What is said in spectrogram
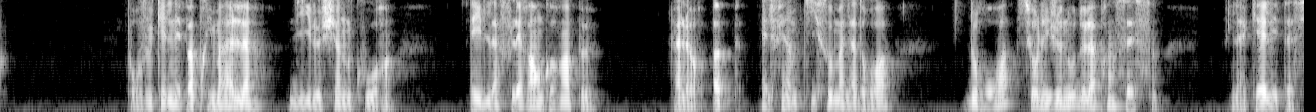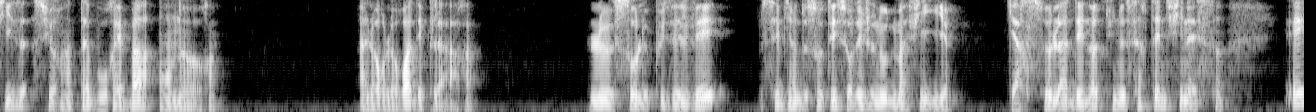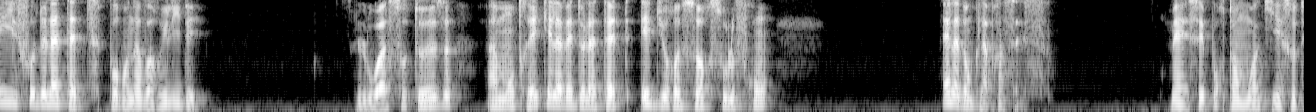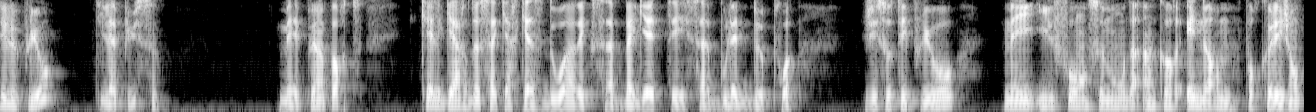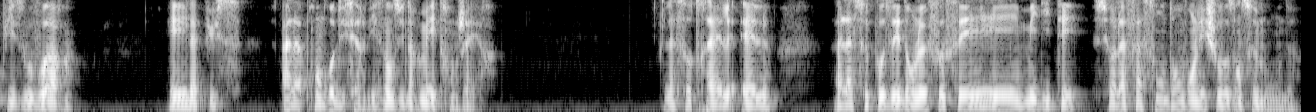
Pourvu qu'elle n'ait pas pris mal, dit le chien de cour, et il la flaira encore un peu. Alors hop, elle fait un petit saut maladroit, droit sur les genoux de la princesse, laquelle est assise sur un tabouret bas en or. Alors le roi déclare. Le saut le plus élevé, c'est bien de sauter sur les genoux de ma fille, car cela dénote une certaine finesse, et il faut de la tête pour en avoir eu l'idée. L'oie sauteuse a montré qu'elle avait de la tête et du ressort sous le front. Elle a donc la princesse. Mais c'est pourtant moi qui ai sauté le plus haut, dit la puce. Mais peu importe, qu'elle garde sa carcasse d'oie avec sa baguette et sa boulette de poids. J'ai sauté plus haut, mais il faut en ce monde un corps énorme pour que les gens puissent vous voir. Et la puce alla prendre du service dans une armée étrangère. La sauterelle, elle, alla se poser dans le fossé et méditer sur la façon dont vont les choses en ce monde.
